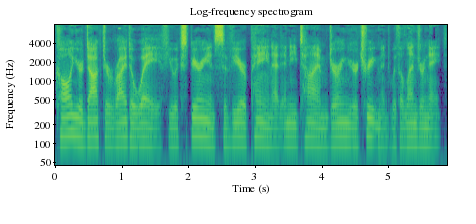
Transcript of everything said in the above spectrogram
Call your doctor right away if you experience severe pain at any time during your treatment with alendronate.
